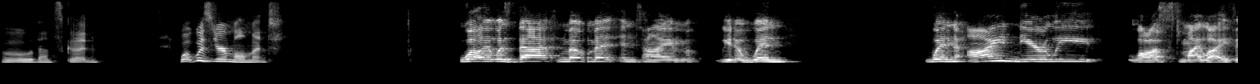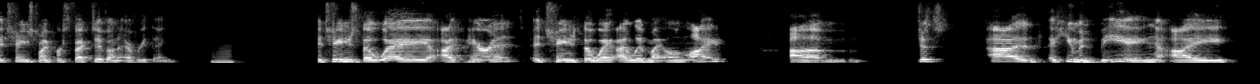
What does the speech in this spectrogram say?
Oh, that's good. What was your moment? Well, it was that moment in time, you know, when when I nearly lost my life, it changed my perspective on everything. Mm. It changed the way I parent, it changed the way I live my own life. Um, just as a human being, I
